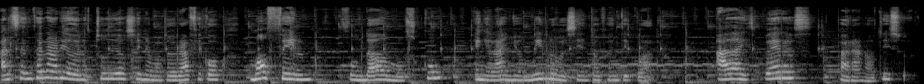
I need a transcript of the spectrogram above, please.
al centenario del estudio cinematográfico Mosfilm, fundado en Moscú en el año 1924. Ada Pérez para Notisur.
